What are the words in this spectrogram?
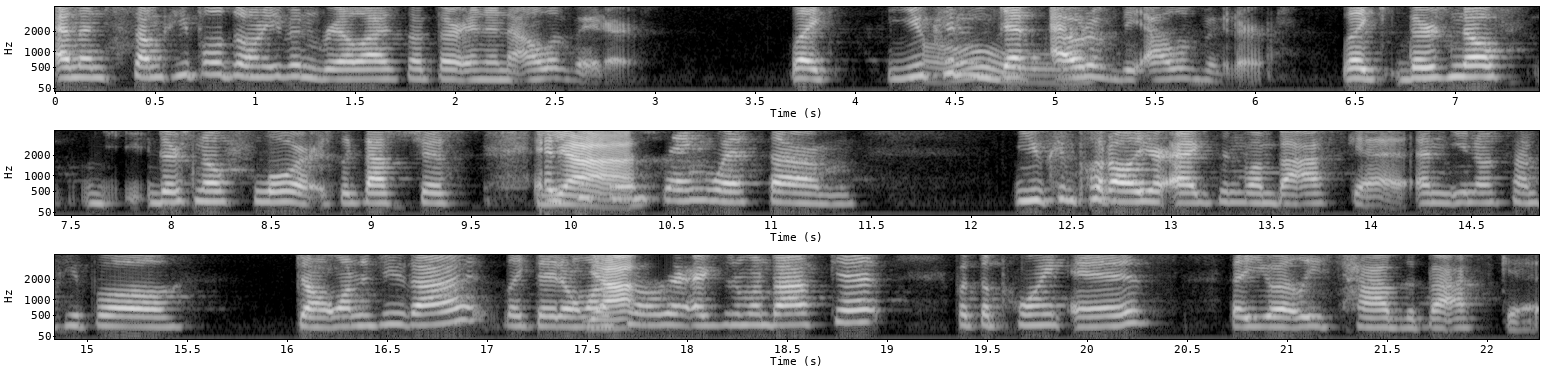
and then some people don't even realize that they're in an elevator like you can get Oh. out of the elevator like there's no there's no floors like that's just it's Yeah. the same thing with um you can put all your eggs in one basket and you know some people don't want to do that like they don't want to Yeah. put all their eggs in one basket but the point is that you at least have the basket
